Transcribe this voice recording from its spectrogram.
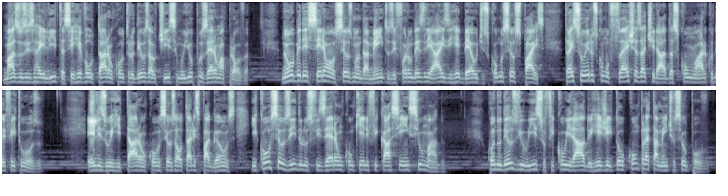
Mas os israelitas se revoltaram contra o Deus Altíssimo e o puseram à prova. Não obedeceram aos seus mandamentos e foram desleais e rebeldes como seus pais, traiçoeiros como flechas atiradas com um arco defeituoso. Eles o irritaram com os seus altares pagãos e com os seus ídolos fizeram com que ele ficasse enciumado. Quando Deus viu isso, ficou irado e rejeitou completamente o seu povo.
